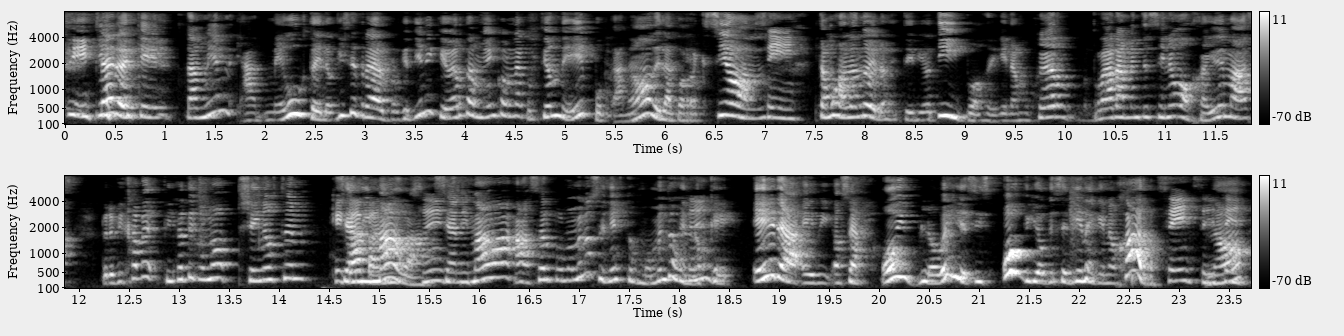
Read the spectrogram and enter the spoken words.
Sí, Claro, es que también ah, me gusta y lo quise traer porque tiene que ver también con una cuestión de época, ¿no? De la corrección. Sí, Estamos hablando de los estereotipos, de que la mujer raramente se enoja y demás. Pero fíjate, fíjate cómo Jane Austen Qué se capa, ¿no? animaba, Sí, se sí. animaba a hacer por lo menos en estos momentos en Sí. los que era, o sea, hoy lo ves y decís, obvio que se tiene que enojar, sí, sí. ¿no?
